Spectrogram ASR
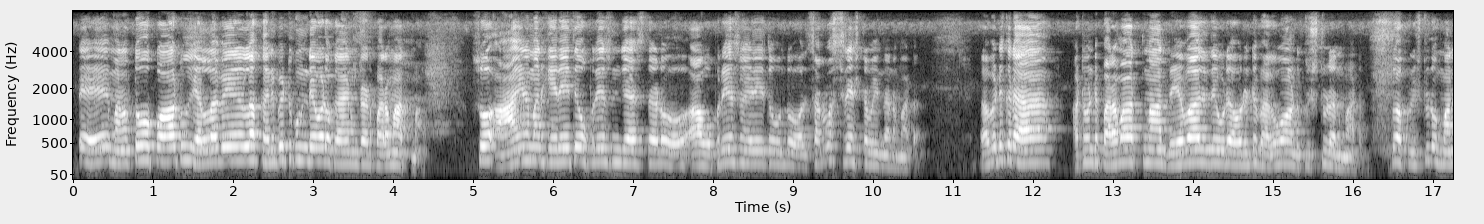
అంటే మనతో పాటు ఎల్లవేళలా కనిపెట్టుకుండేవాడు ఒక ఆయన ఉంటాడు పరమాత్మ. సో ఆయన మనకి ఏదైతే ఉపదేశం చేస్తాడో ఆ ఉపదేశం ఏదైతే ఉందో అది సర్వశ్రేష్టమైందన్నమాట. కాబట్టి ఇక్కడ అటువంటి పరమాత్మ దేవాది దేవుడు ఎవరంటే భగవానుడు కృష్ణుడు అనమాట సో ఆ కృష్ణుడు మన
